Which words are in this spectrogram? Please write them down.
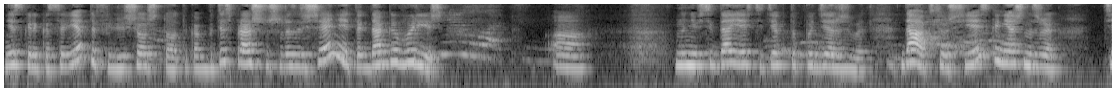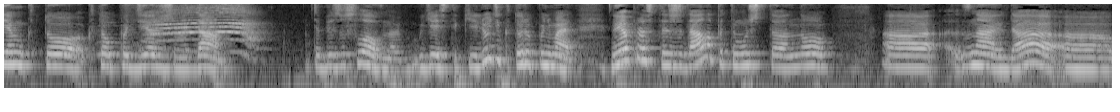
несколько советов или еще что-то, как бы ты спрашиваешь разрешение и тогда говоришь, а, но не всегда есть и те, кто поддерживает. Да, Ксюш, есть, конечно же, тем, кто, кто поддерживает, да, это безусловно, есть такие люди, которые понимают. Но я просто ожидала, потому что, ну, э, знаю, да,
